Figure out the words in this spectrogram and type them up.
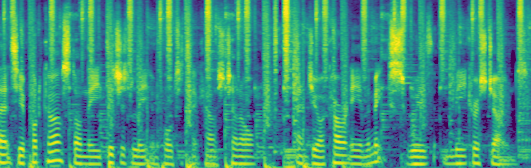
Cadencia podcast on the digitally imported Tech House channel, and you are currently in the mix with me, Chris Jones.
